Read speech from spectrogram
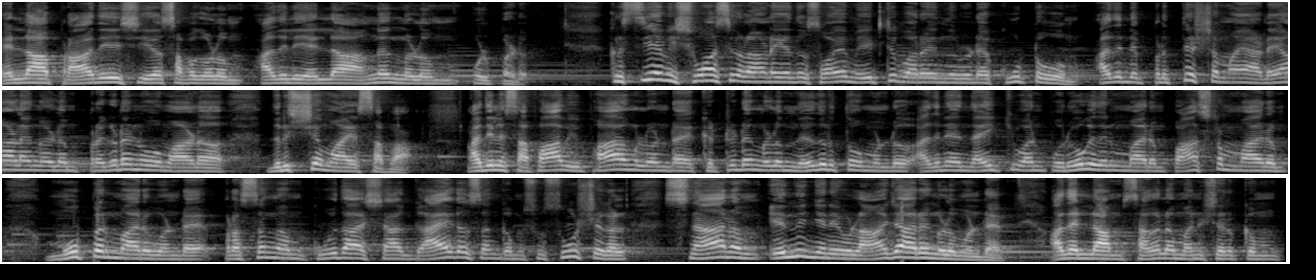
എല്ലാ പ്രാദേശിക സഭകളും അതിലെ എല്ലാ അംഗങ്ങളും ഉൾപ്പെടും. ക്രിസ്തീയ വിശ്വാസികളാണ് എന്ന് സ്വയം ഏറ്റുപറയുന്നവരുടെ കൂട്ടവും അതിന്റെ പ്രത്യക്ഷമായ അടയാളങ്ങളും പ്രകടനവുമാണ് ദൃശ്യമായ സഭ. അതിൽ സഭാ വിഭാഗങ്ങളുണ്ട് കെട്ടിടങ്ങളും നേതൃത്വവുമുണ്ട് അതിനെ നയിക്കുവാൻ പുരോഹിതന്മാരും പാസ്റ്റർമാരും മൂപ്പന്മാരുമുണ്ട്. പ്രസംഗം കൂതാശ ഗായക സംഘം ശുശ്രൂഷകൾ സ്നാനം എന്നിങ്ങനെയുള്ള ആചാരങ്ങളുമുണ്ട്. അതെല്ലാം സകല മനുഷ്യർക്കും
